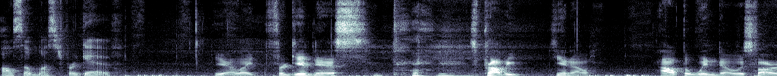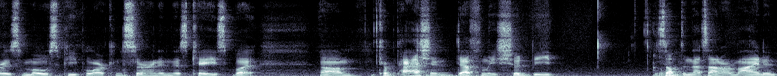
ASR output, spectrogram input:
also must forgive. Yeah, like forgiveness is probably, you know, out the window as far as most people are concerned in this case. But um, compassion definitely should be yeah. something that's on our mind. And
